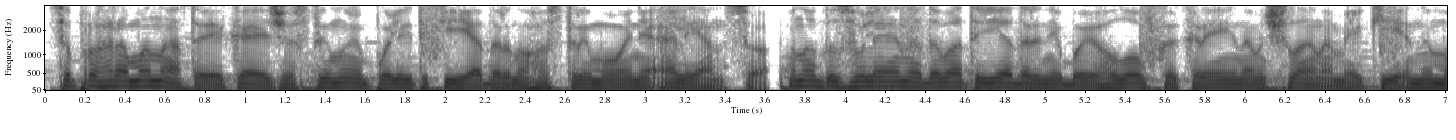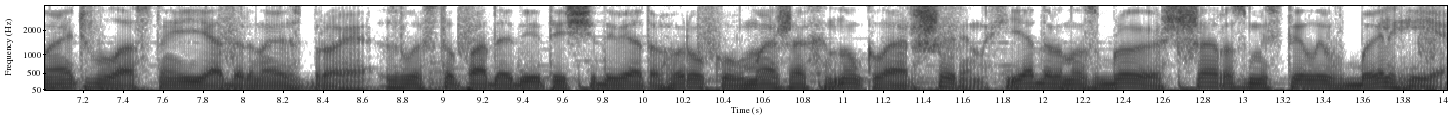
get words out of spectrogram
Це програма НАТО, яка є частиною політики ядерного стримування альянсу. Вона дозволяє надавати ядерні боєголовки країнам-членам, які не мають власної ядерної зброї. З листопада 2009 року в межах Nuclear ядерну зброю США розмістили в Бельгії,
